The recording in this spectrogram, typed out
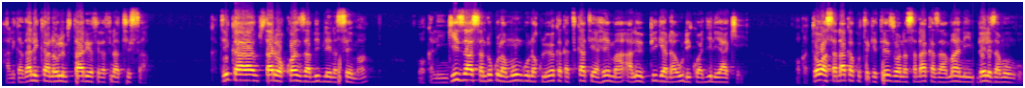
hali kadhalika na ule mstari wa 39. Katika mstari wa kwanza Biblia inasema wakaliingiza sanduku la Mungu na kuliweka katikati ya hema aliyoipiga Daudi kwa ajili yake. Wakatoa sadaka kuteketezwa na sadaka za amani mbele za Mungu.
